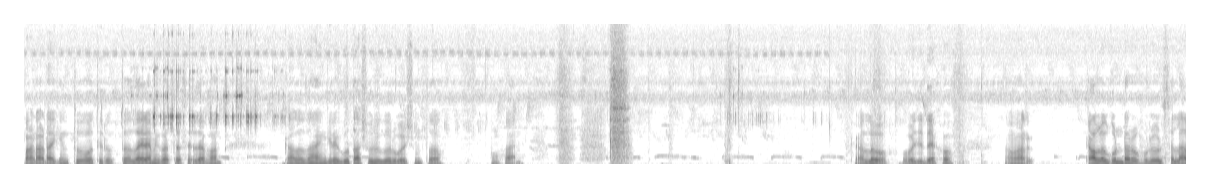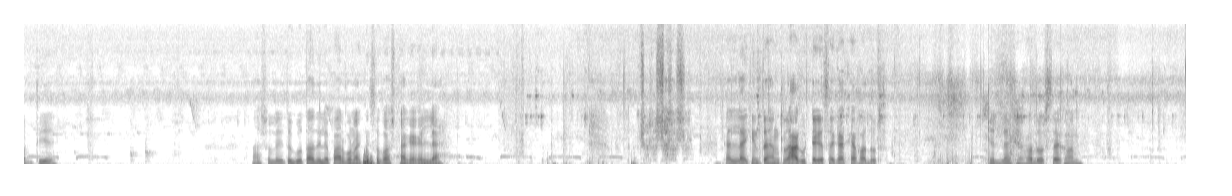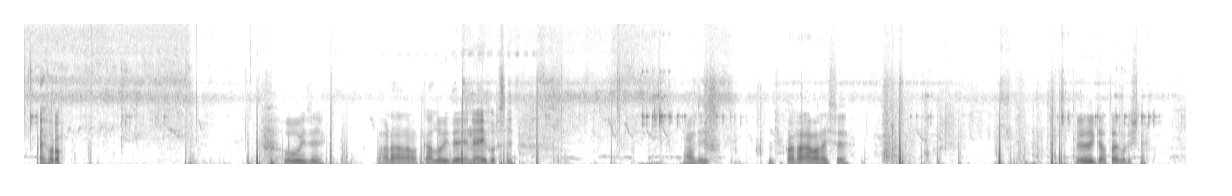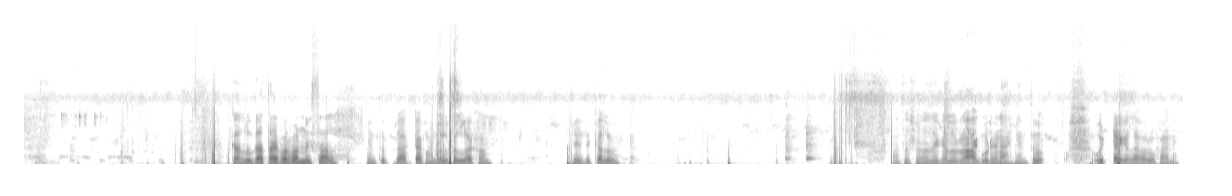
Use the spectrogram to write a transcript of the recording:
পাড়াটায় কিন্তু অতিরিক্ত জাইরামি করতেছে যখন কালো জাহাঙ্গীরে গুতা শুরু করব সময় তো। কালো, ওই যে দেখো, আমার কালো গুন্ডার উপরে উঠছে লাভ দিয়ে। আসলেই তো গোতা দিলে পারব না, কিছু কষ্ট না কাল্লা কাল্লায় কিন্তু এখন রাগ উঠে গেছে, গা খেপা ধরছে। কাল্লায় খেপা ধরছে এখন। আই ফরো। ওই যে, পাড়া আর আমার কালো ওই যে এনে আই পড়ছে। আমাদের পাড়া আবার আইছে। এই গাতায় পড়িস না। কালু গাতায় পড়বার নই চাল কিন্তু রাগটা কন্ট্রোল করল এখন। এই যে কালু। সহজে গেল রাগ ওঠে না কিন্তু উঠটা গেলে আবার উপায় নেই।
